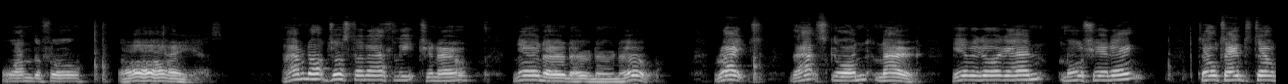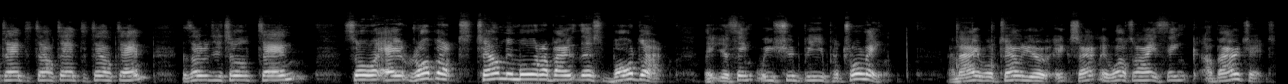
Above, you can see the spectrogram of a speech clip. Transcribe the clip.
Wonderful. Oh, yes. I'm not just an athlete, you know. No, no, no, no, no. Right, that's gone. Now, here we go again. More sharing. Tell 10 to tell 10 to tell 10 to tell 10. Has everybody told 10? So, uh, Robert, tell me more about this border that you think we should be patrolling. And I will tell you exactly what I think about it.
